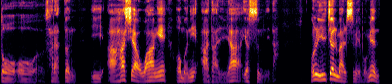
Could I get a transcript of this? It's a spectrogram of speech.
또 어, 살았던 이 아하시아 왕의 어머니 아달랴였습니다. 오늘 1절 말씀에 보면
